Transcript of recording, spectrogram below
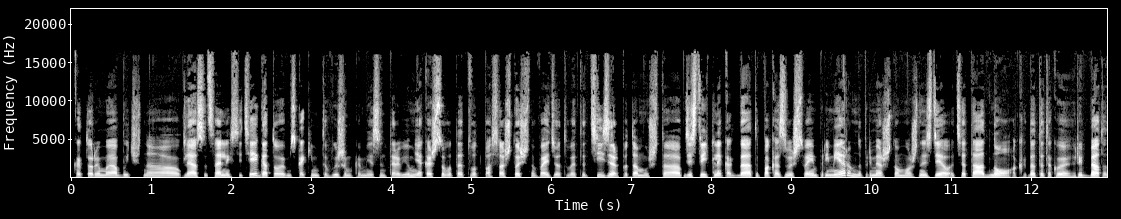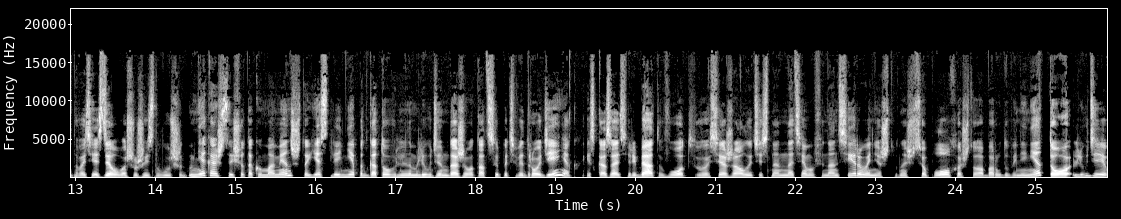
который мы обычно для социальных сетей готовим с какими-то выжимками из интервью. Мне кажется, вот этот вот пассаж точно войдет в этот тизер, потому что действительно, когда ты показываешь своим примером, например, что можно сделать, это одно. А когда ты такой, ребята, давайте я сделаю вашу жизнь лучше. Мне кажется, еще такой момент, что если неподготовленным людям даже вот отсыпать ведро денег и сказать, ребята, вот, вы все жалуетесь на, на тему финансирования, что, значит, все плохо, что оборудование оборудования нет, то люди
